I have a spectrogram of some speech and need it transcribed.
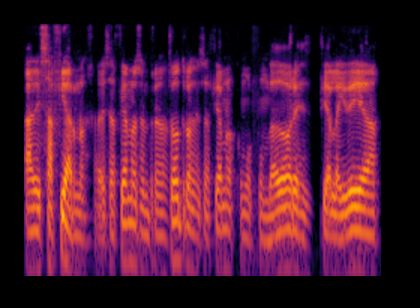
a desafiarnos, a desafiarnos entre nosotros, desafiarnos como fundadores, desafiar la idea,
